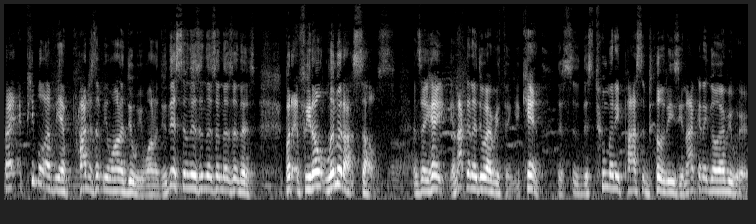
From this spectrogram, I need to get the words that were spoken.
right? People have we have projects that we want to do. We want to do this and this and this and this and this. But if we don't limit ourselves and say, hey, you're not going to do everything. You can't. There's, there's too many possibilities. You're not going to go everywhere,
